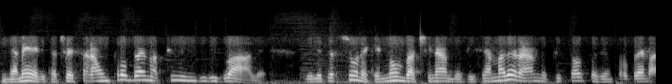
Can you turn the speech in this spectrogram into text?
in America, cioè sarà un problema più individuale delle persone che non vaccinandosi si ammaleranno piuttosto che un problema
